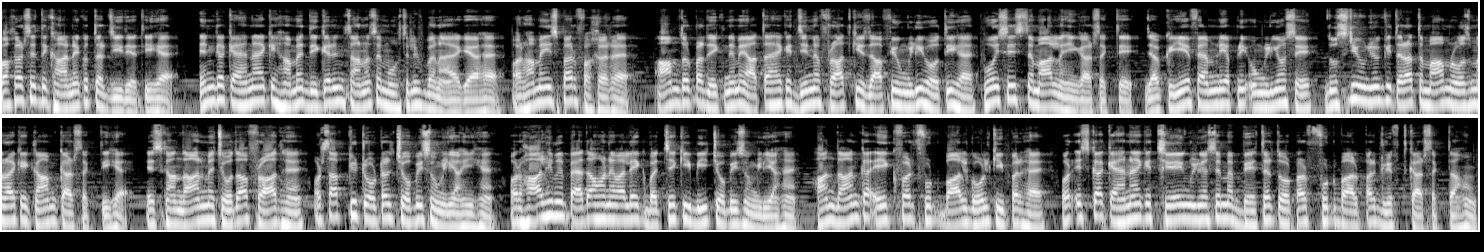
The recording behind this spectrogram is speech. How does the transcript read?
फखर से दिखाने को तरजीह देती है। इनका कहना है कि हमें दीगर इंसानों से मुख्तलिफ़ बनाया गया है और हमें इस पर फख्र है। आमतौर पर देखने में आता है कि जिन अफराद की इजाफी उंगली होती है, वो इसे इस्तेमाल नहीं कर सकते, जबकि ये फैमिली अपनी उंगलियों से दूसरी उंगलियों की तरह तमाम रोज़मर्रा के काम कर सकती है। इस खानदान में चौदह अफराद हैं और सबकी टोटल चौबीस उंगलियाँ ही हैं और हाल ही में पैदा होने वाले एक बच्चे की भी चौबीस उंगलियाँ हैं। खानदान का एक फर्द फुटबॉल गोल कीपर है और इसका कहना है की छह उंगलियों से मैं बेहतर तौर पर फुटबॉल पर गिरफ्त कर सकता हूँ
